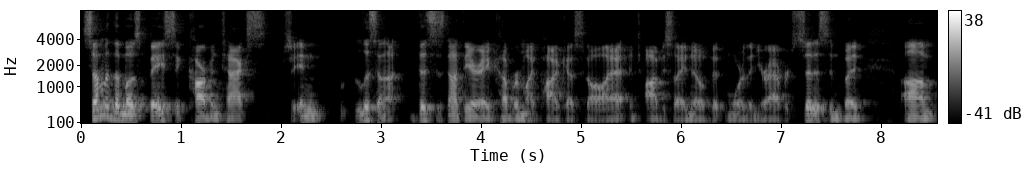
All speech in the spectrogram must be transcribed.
some of the most basic carbon tax, and listen, this is not the area I cover in my podcast at all. I, obviously, I know a bit more than your average citizen, but um,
